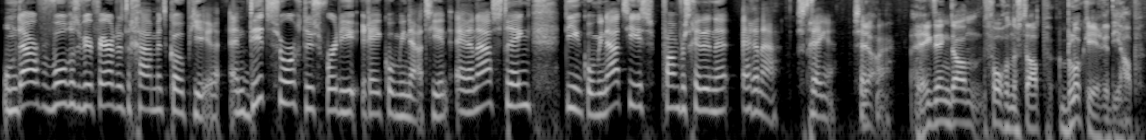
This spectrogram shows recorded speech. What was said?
Om daar vervolgens weer verder te gaan met kopiëren. En dit zorgt dus voor die recombinatie. Een RNA-streng die een combinatie is van verschillende RNA-strengen, zeg ja. maar. Ik denk dan, volgende stap, blokkeren die hap.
